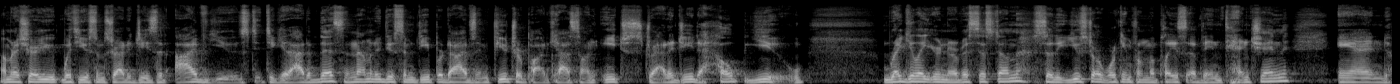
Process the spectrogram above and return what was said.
I'm going to share you, with you some strategies that I've used to get out of this. And I'm going to do some deeper dives in future podcasts on each strategy to help you regulate your nervous system so that you start working from a place of intention and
